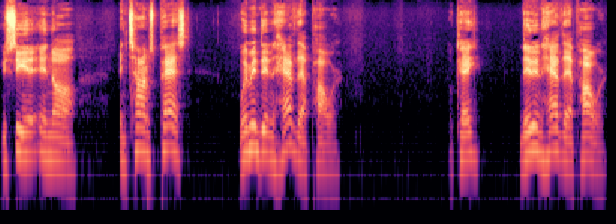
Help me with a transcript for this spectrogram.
You see in uh in times past women didn't have that power okay? They didn't have that power.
